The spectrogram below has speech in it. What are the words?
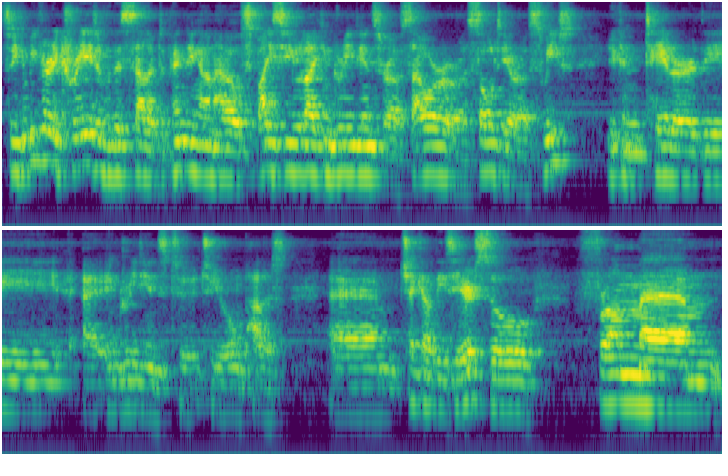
So you can be very creative with this salad depending on how spicy you like ingredients or how sour or how salty or how sweet. You can tailor the uh, ingredients to, to your own palate. Um, check out these here. So from um,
